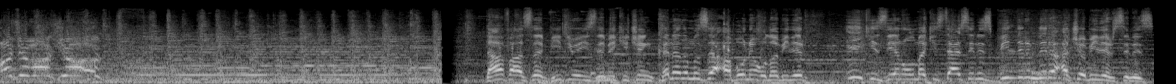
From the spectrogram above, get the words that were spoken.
Acımak yok. Daha fazla video izlemek için kanalımıza abone olabilir. İlk izleyen olmak isterseniz bildirimleri açabilirsiniz.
